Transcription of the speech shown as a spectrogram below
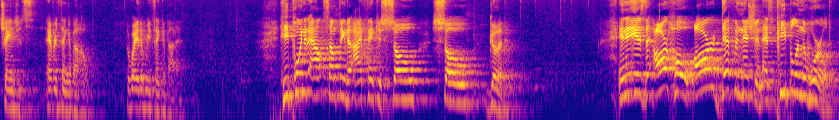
changes everything about hope the way that we think about it. he pointed out something that I think is so, so good. And it is that our hope, our definition as people in the world,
